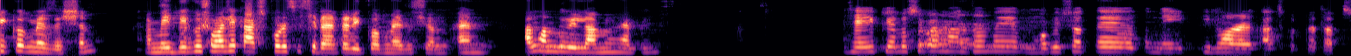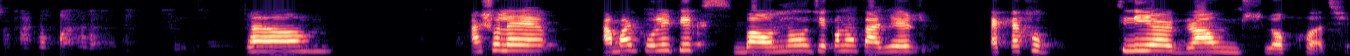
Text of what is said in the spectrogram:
রিকগনাইজেশন আমি দীর্ঘ সময় যে কাজ করেছি সেটা একটা রিকগনাইজেশন এন্ড আলহামদুলিল্লাহ আমি হ্যাপি আচ্ছা, এই ফেলোশিপের মাধ্যমে ভবিষ্যতে তুমি কি ধরনের কাজ করতে চাচ্ছ? আসলে আমার পলিটিক্স বা অন্য যে কোনো কাজের একটা খুব ক্লিয়ার গ্রাউন্ড লক্ষ্য আছে।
